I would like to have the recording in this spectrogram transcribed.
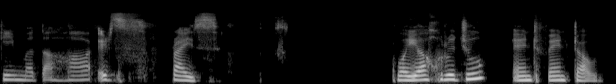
قيمتها its price ويخرج and went out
